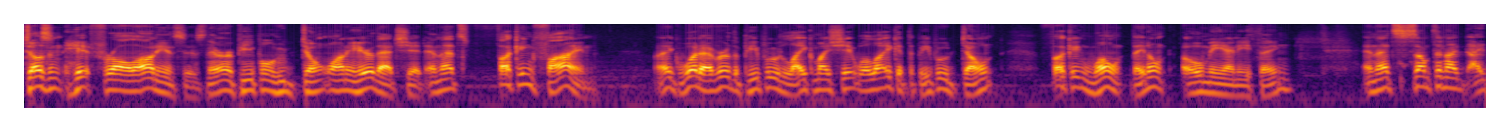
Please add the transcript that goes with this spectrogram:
doesn't hit for all audiences. There are people who don't want to hear that shit, and that's fucking fine. Like, whatever. The people who like my shit will like it. The people who don't fucking won't. They don't owe me anything. And that's something I, I,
